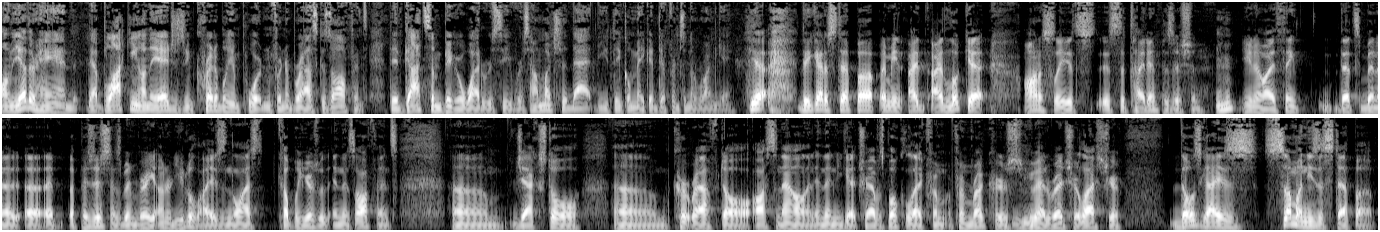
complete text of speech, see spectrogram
On the other hand, that blocking on the edge is incredibly important for Nebraska's offense. They've got some bigger wide receivers. How much of that do you think will make a difference in the run game? Yeah, they got to step up. I mean, I, I, look at honestly, it's it's the tight end position. Mm-hmm. You know, I think that's been a, a, a, position that's been very underutilized in the last couple years in this offense. Um, Jack Stoll, um, Kurt Rafdal, Austin Allen, and then you got Travis Vokolek from from Rutgers, mm-hmm. who had a redshirt last year. Those guys, someone needs to step up.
